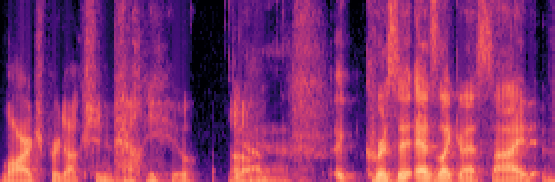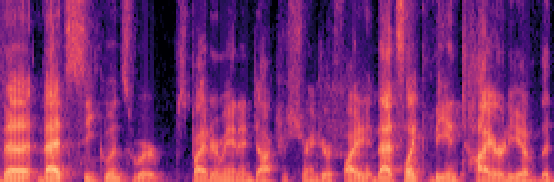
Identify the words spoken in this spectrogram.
large production value. Yeah. Um, Yeah. Chris, as like an aside, the that sequence where Spider-Man and Doctor Strange are fighting, that's like the entirety of the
